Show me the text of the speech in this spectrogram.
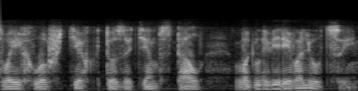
своих лож тех, кто затем встал во главе революции.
